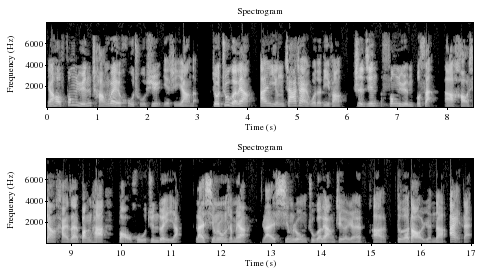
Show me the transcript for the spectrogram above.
然后风云常为护楚虚也是一样的，就诸葛亮安营扎寨过的地方，至今风云不散啊，好像还在帮他保护军队一样。来形容什么呀？来形容诸葛亮这个人啊，得到人的爱戴，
